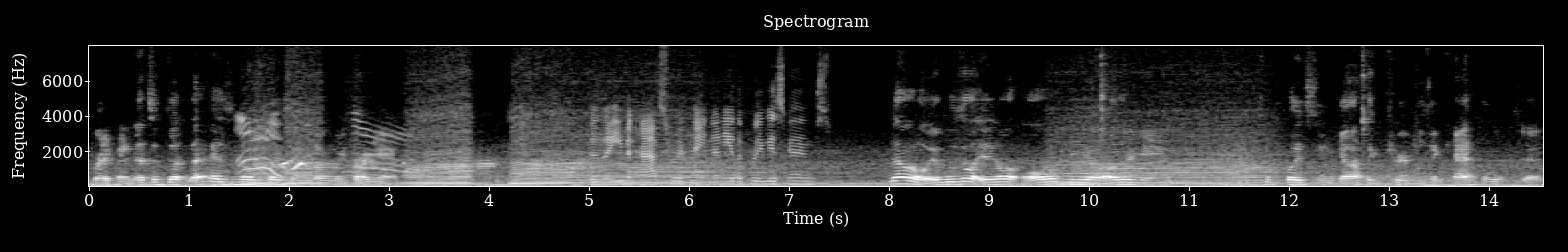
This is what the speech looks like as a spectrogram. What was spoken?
spray paint. That's a that has no place in a Devil May Cry game. Did they even have spray paint in any of the previous games? No, it was all- it all, all the uh, other games took place in Gothic churches and Catholic shit.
